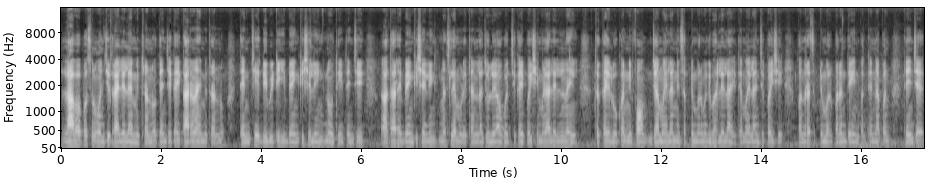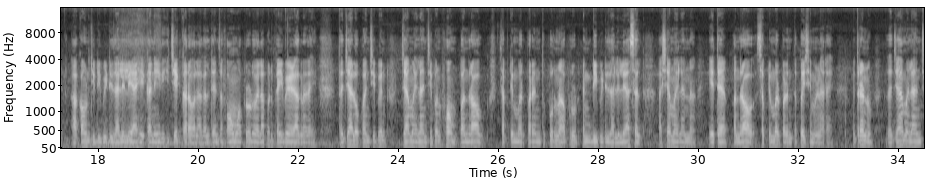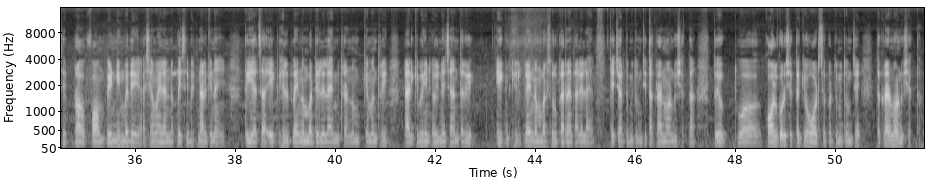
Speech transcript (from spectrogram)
लाभापासून वंचित राहिलेल्या आहे मित्रांनो. त्यांचे काही कारण आहे मित्रांनो. त्यांची डी बी टी ही बँकेशी लिंक नव्हती. त्यांची आधार हे बँकेशी लिंक नसल्यामुळे त्यांना जुलै ऑगस्टचे काही पैसे मिळालेले नाही तर काही लोकांनी फॉर्म ज्या महिलांनी सप्टेंबरमध्ये भरलेला आहे त्या महिलांचे पैसे पंधरा सप्टेंबरपर्यंत येईन. पण त्यांना पण त्यांच्या अकाउंटची डी बी टी झालेली आहे का नाही ही चेक करावं लागेल. त्यांचा फॉर्म अप्रूव्ह व्हायला पण काही वेळ लागणार आहे. तर ज्या लोकांची पण ज्या महिलांचे पण फॉर्म पंधरा सप्टेंबरपर्यंत पूर्ण अप्रूव्ड आणि डी बी टी झालेले असेल अशा महिलांना येत्या पंधरा सप्टेंबरपर्यंत पैसे मिळणार आहे. मित्रांनो आता ज्या महिलांचे प्रॉ फॉर्म पेंडिंगमध्ये अशा महिलांना पैसे भेटणार की नाही तर याचा एक हेल्पलाईन नंबर दिलेला आहे मित्रांनो. मुख्यमंत्री लाडकी बहीण योजनेच्या अंतर्गत एक हेल्पलाईन नंबर सुरू करण्यात आलेला आहे. त्याच्यावर तुम्ही तुमची तक्रार मांडू शकता. तो कॉल करू शकता किंवा व्हॉट्सअपवर तुम्ही तुमचे तक्रार मांडू शकता.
